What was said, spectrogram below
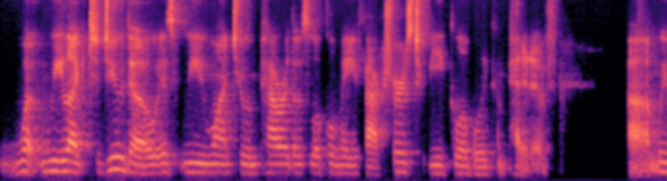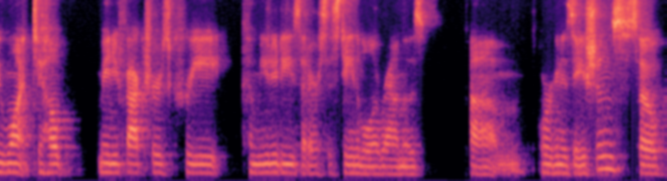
what we like to do though is we want to empower those local manufacturers to be globally competitive. Um, we want to help manufacturers create communities that are sustainable around those um, organizations. So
